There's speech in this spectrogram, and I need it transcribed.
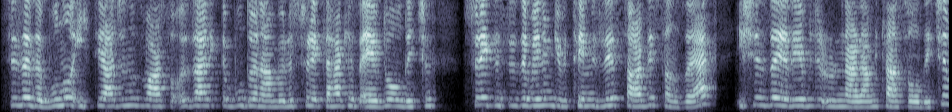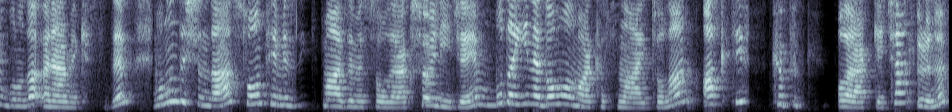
size de bunu ihtiyacınız varsa özellikle bu dönem böyle sürekli herkes evde olduğu için sürekli siz de benim gibi temizliğe sardıysanız eğer işinize yarayabilir ürünlerden bir tanesi olduğu için bunu da önermek istedim. Bunun dışında son temizlik malzemesi olarak söyleyeceğim. Bu da yine Domol markasına ait olan aktif köpük olarak geçen ürünü.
